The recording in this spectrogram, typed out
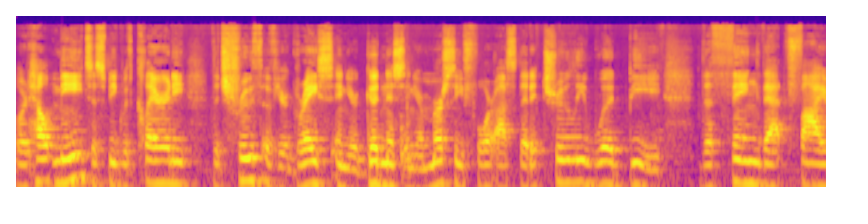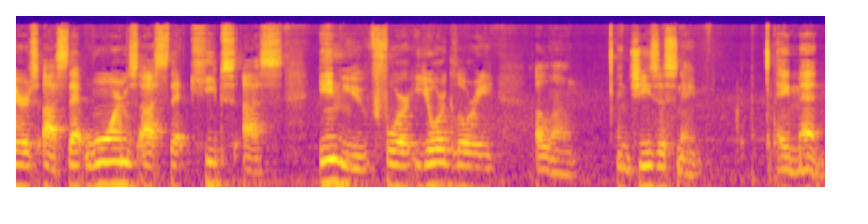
Lord, help me to speak with clarity the truth of your grace and your goodness and your mercy for us, that it truly would be the thing that fires us, that warms us, that keeps us in you for your glory alone. In Jesus' name, amen.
